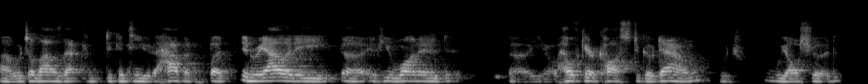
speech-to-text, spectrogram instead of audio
uh, which allows that con- to continue to happen. But in reality, uh, if you wanted, uh, you know, healthcare costs to go down, which we all should,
